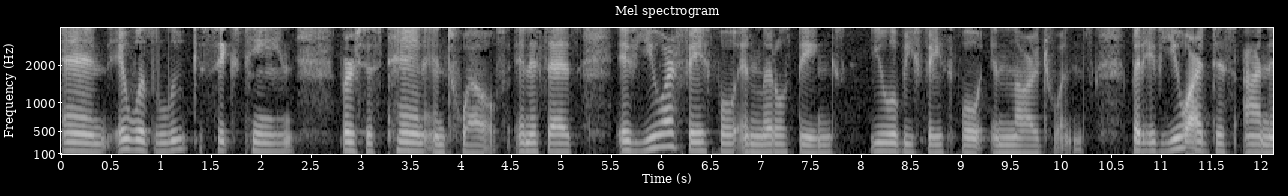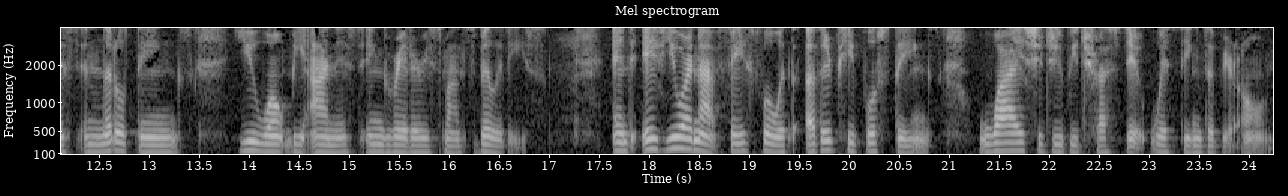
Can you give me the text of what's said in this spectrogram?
and it was Luke 16 verses 10 and 12. And it says, if you are faithful in little things, you will be faithful in large ones. But if you are dishonest in little things, you won't be honest in greater responsibilities. And if you are not faithful with other people's things, why should you be trusted with things of your own?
